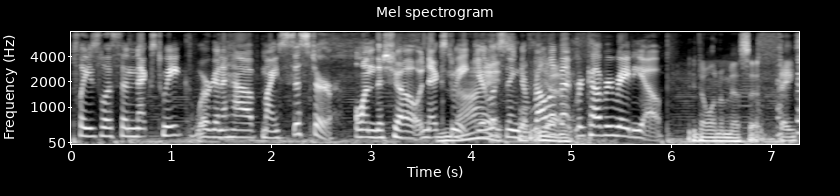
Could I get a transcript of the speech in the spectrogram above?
please listen next week. We're going to have my sister on the show next week. You're Nice. listening to Relevant yeah. Recovery Radio. You don't want to miss it. Thanks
